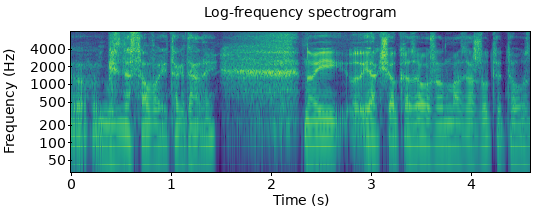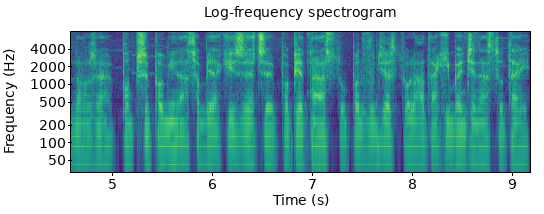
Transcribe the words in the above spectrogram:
e, biznesowo i tak dalej. No i jak się okazało, że on ma zarzuty, to uznał, że poprzypomina sobie jakieś rzeczy po 15, po 20 latach i będzie nas tutaj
